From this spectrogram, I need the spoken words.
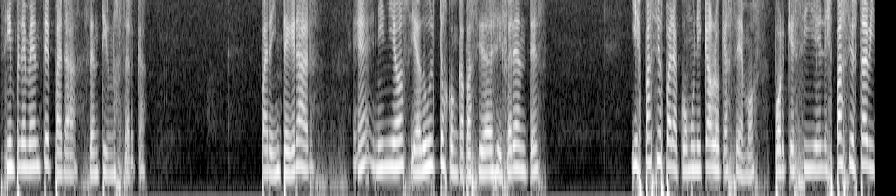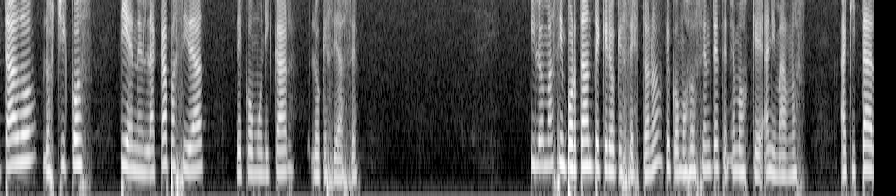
simplemente para sentirnos cerca, para integrar ¿eh? niños y adultos con capacidades diferentes y espacios para comunicar lo que hacemos, porque si el espacio está habitado, los chicos tienen la capacidad de comunicar lo que se hace. Y lo más importante creo que es esto, ¿no? que como docentes tenemos que animarnos, a quitar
